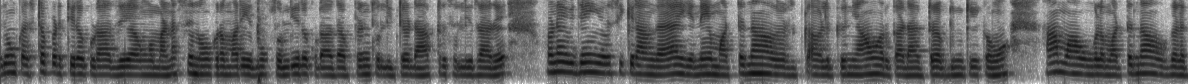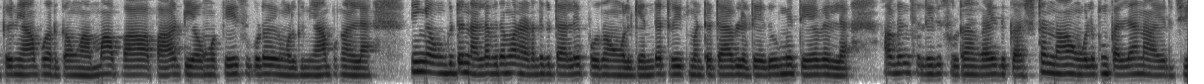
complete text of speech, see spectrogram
எதுவும் கஷ்டப்படுத்திடக்கூடாது. அவங்க மனசு நோக்கிற மாதிரி எதுவும் சொல்லிடக்கூடாது அப்படின்னு சொல்லிட்டு டாக்டர் சொல்லிடுறாரு. உடனே விஜய் யோசிக்கிறாங்க என்னைய மட்டும்தான் அவருக்கு அவளுக்கு ஞாபகம் இருக்கா டாக்டர்? அப்படின்னு கேட்கவும் ஆமாம் உங்களை மட்டும்தான் அவங்களுக்கு ஞாபகம் இருக்குது அவங்க அம்மா அப்பா பாட்டி அவங்க ஃபேஸு கூட இவங்களுக்கு ஞாபகம் இல்லை. நீங்கள் அவங்ககிட்ட நல்ல விதமாக நடந்துக்கிட்டாலே போதும். அவங்களுக்கு எந்த ட்ரீட்மெண்ட்டு டேப்லெட் எதுவுமே தேவையில்லை. அப்படின்னு சொல்லிட்டு சொல்கிறாங்க இது கஷ்டம் தான் அவங்களுக்கும் கல்யாணம் ஆயிடுச்சு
